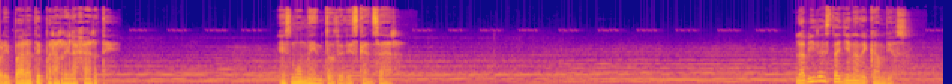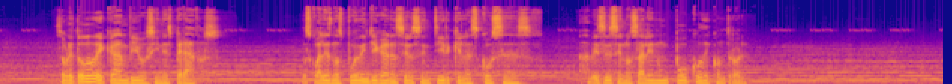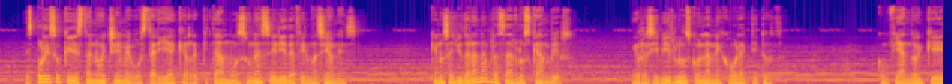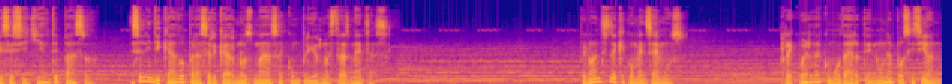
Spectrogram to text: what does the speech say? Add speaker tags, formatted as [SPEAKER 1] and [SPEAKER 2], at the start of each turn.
[SPEAKER 1] Prepárate para relajarte. Es momento de descansar. La vida está llena de cambios, sobre todo de cambios inesperados, los cuales nos pueden llegar a hacer sentir que las cosas a veces se nos salen un poco de control. Es por eso que esta noche me gustaría que repitamos una serie de afirmaciones que nos ayudarán a abrazar los cambios y recibirlos con la mejor actitud, confiando en que ese siguiente paso es el indicado para acercarnos más a cumplir nuestras metas. Pero antes de que comencemos, recuerda acomodarte en una posición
